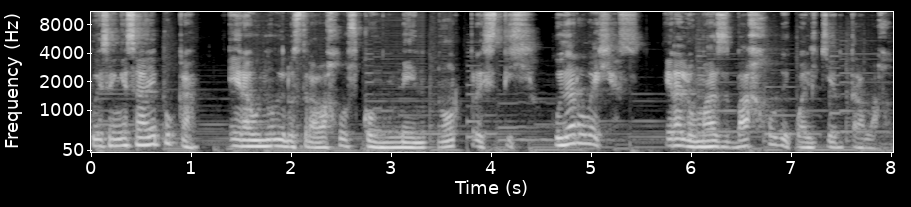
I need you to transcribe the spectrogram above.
pues en esa época era uno de los trabajos con menor prestigio. Cuidar ovejas era lo más bajo de cualquier trabajo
